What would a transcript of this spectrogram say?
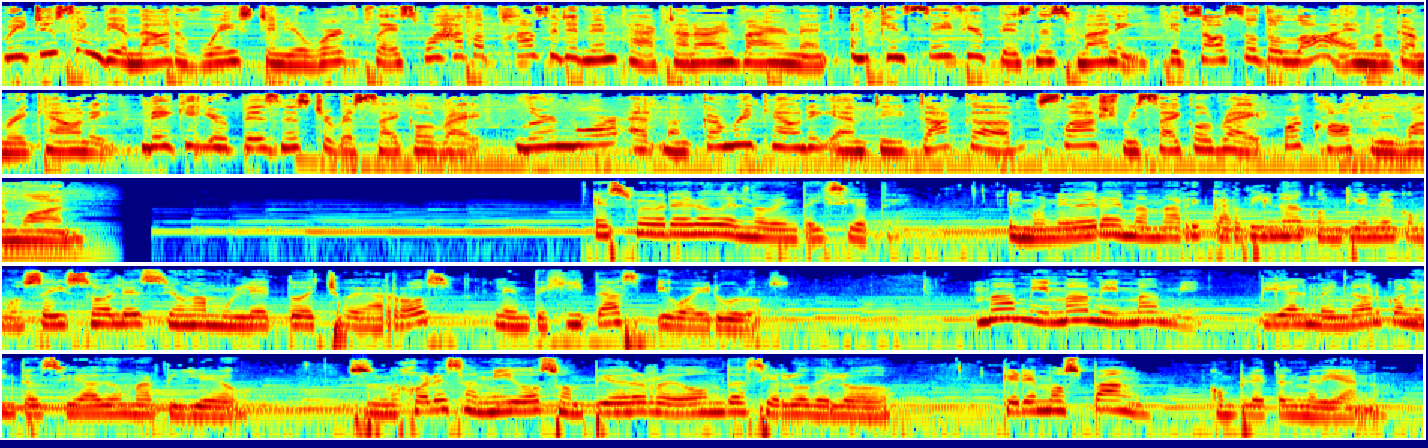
Reducing the amount of waste in your workplace will have a positive impact on our environment and can save your business money. It's also the law in Montgomery County. Make it your business to recycle right. Learn more at montgomerycountymd.gov slash recycle right or call 311. Es febrero del 97. El monedero de mamá Ricardina contiene como seis soles y un amuleto hecho de arroz, lentejitas y guairuros. Mami, mami, mami, pide el menor con la intensidad de un martilleo. Sus mejores amigos son piedras redondas y algo de lodo. Queremos pan, completa el mediano.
